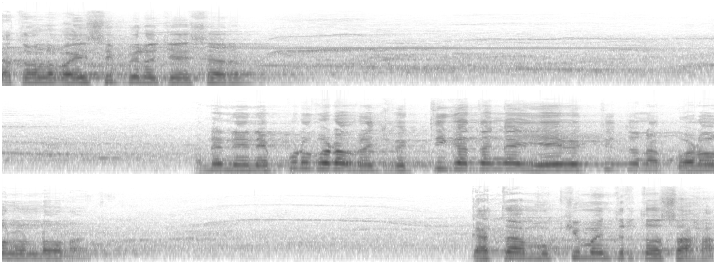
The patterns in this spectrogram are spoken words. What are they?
గతంలో వైసీపీలో చేశారు. అంటే నేను ఎప్పుడు కూడా వ్యక్తిగతంగా ఏ వ్యక్తితో నాకు గొడవలు ఉండవు నాకు. గత ముఖ్యమంత్రితో సహా.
